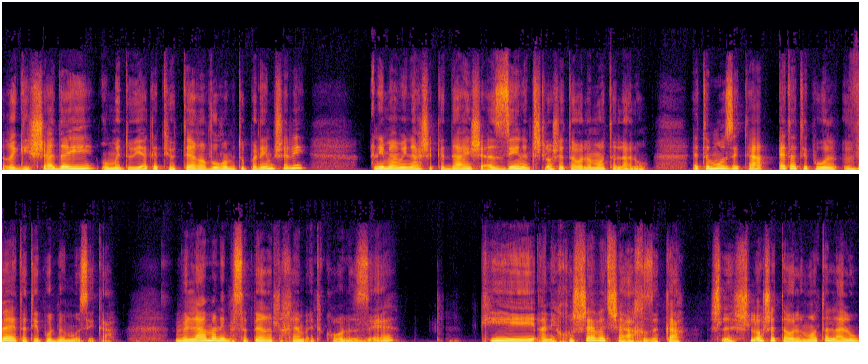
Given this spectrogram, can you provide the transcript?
רגישה די ומדויקת יותר עבור המטופלים שלי, אני מאמינה שכדאי שאזין את שלושת העולמות הללו, את המוזיקה, את הטיפול ואת הטיפול במוזיקה. ולמה אני מספרת לכם את כל זה? כי אני חושבת שההחזקה של שלושת העולמות הללו,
